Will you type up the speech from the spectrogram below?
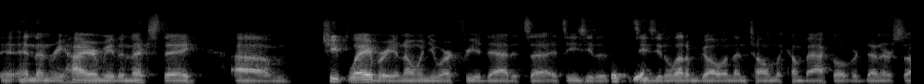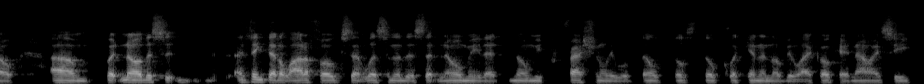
and then rehire me the next day. Um, cheap labor, you know, when you work for your dad, it's uh, it's easy to it's yeah. easy to let him go and then tell him to come back over dinner. So, um, but no, this is. I think that a lot of folks that listen to this that know me that know me professionally will they'll they'll they'll click in and they'll be like, okay, now I see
